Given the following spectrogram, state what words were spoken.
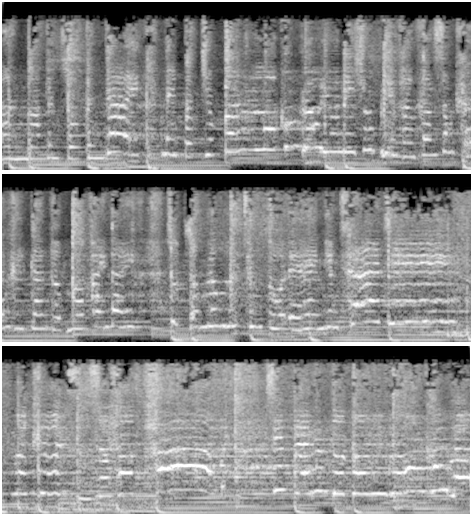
าณ ลับมาภายในจดจำและลึกถึงตัวเองอย่างแท้จริงมาคืนสู่สหภาพที่เป็นตัวตนรวมของเรา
